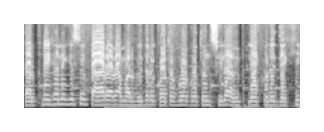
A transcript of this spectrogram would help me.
তারপরে এখানে কিছু, তার আর আমার ভিতরে কথোপকথন ছিল, আমি প্লে করে দেখি।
